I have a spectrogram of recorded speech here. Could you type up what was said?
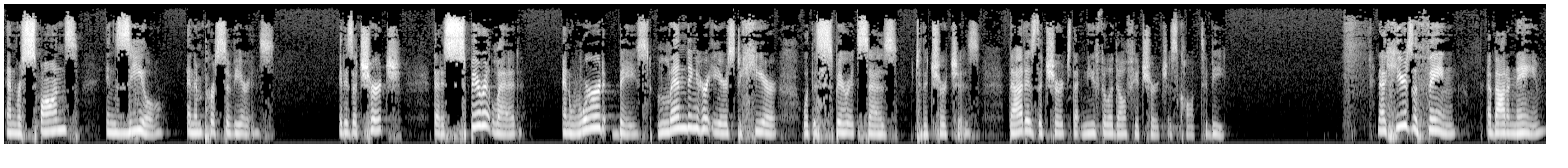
and responds in zeal and in perseverance. It is a church that is spirit led and word based, lending her ears to hear what the Spirit says to the churches. That is the church that New Philadelphia Church is called to be. Now, here's the thing about a name.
